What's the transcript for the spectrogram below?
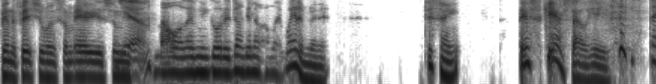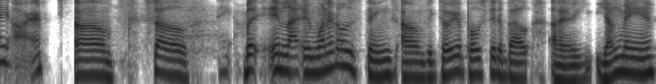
beneficial in some areas for me. Yeah. No, let me go to Dunkin'. I'm like, wait a minute, this ain't. They're scarce out here. They are. Um, so But in like in one of those things, um, Victoria posted about a young man.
